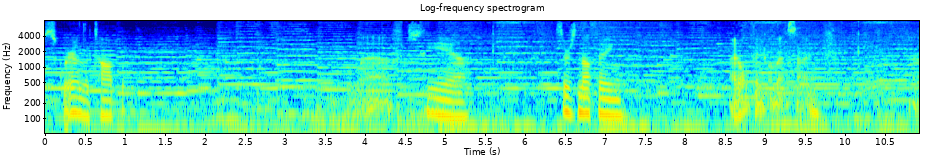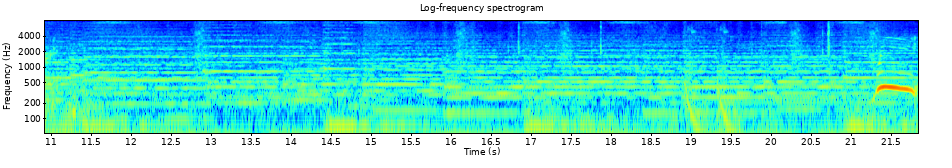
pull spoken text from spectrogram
square on the top left. Yeah. There's nothing. I don't think on that side. Alright. Whee!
